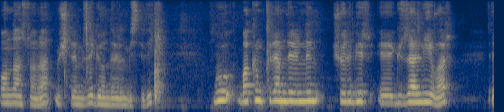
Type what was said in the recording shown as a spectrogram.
Ondan sonra müşterimize gönderelim istedik. Bu bakım kremlerinin şöyle bir e, güzelliği var. E,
